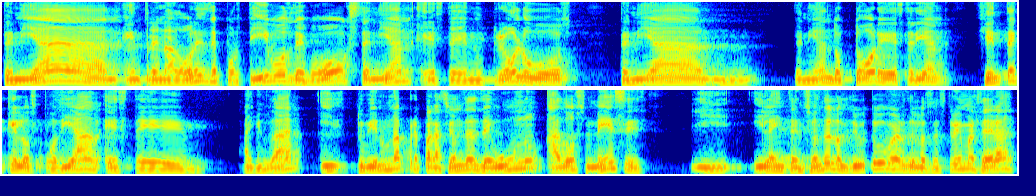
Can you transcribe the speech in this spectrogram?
tenían entrenadores deportivos de box, tenían este, nutriólogos, tenían, tenían doctores, tenían gente que los podía este, ayudar y tuvieron una preparación desde uno a dos meses. Y, la intención de los youtubers, de los streamers, era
